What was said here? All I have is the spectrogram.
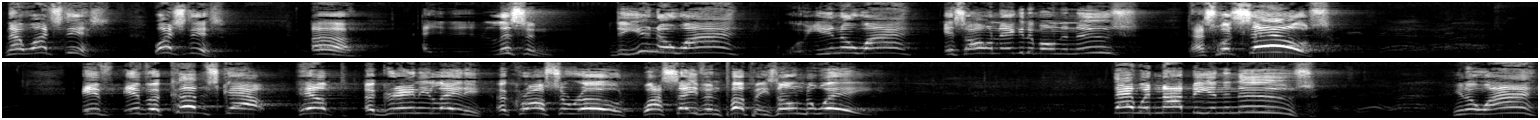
Now, watch this. Watch this. Uh, listen, do you know why? You know why it's all negative on the news? That's what sells. If, if a Cub Scout helped a granny lady across the road while saving puppies on the way, that would not be in the news. You know why?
